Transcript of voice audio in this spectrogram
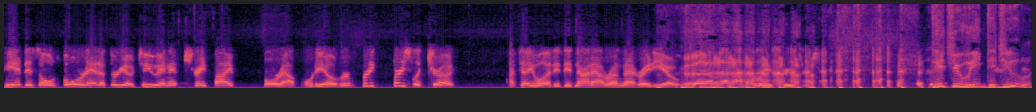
he had this old Ford, had a 302 in it, straight pipe, bored out 40 over. Pretty, pretty slick truck. I tell you what, it did not outrun that radio. Did you lead? Did you,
